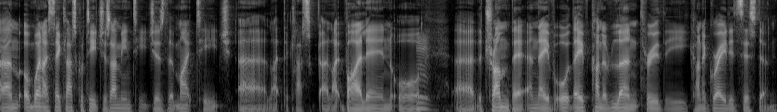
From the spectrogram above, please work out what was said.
Um, and when I say classical teachers, I mean teachers that might teach uh, like the class, uh, like violin or uh, the trumpet, and they've or they've kind of learned through the kind of graded system.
